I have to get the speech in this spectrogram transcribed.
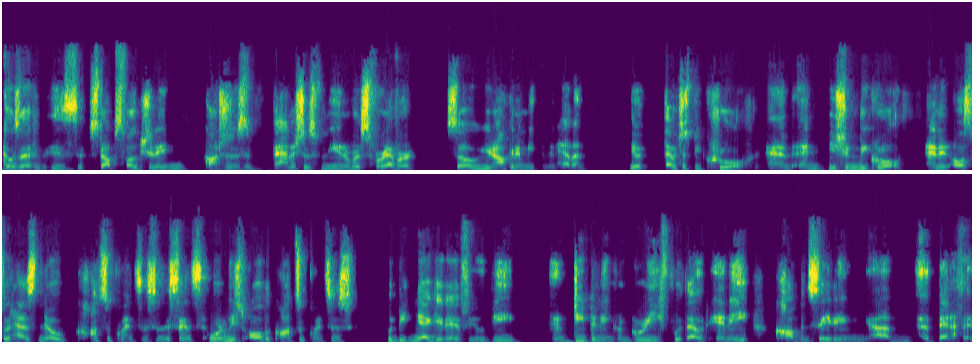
goes is stops functioning consciousness vanishes from the universe forever so you're not going to meet them in heaven you know that would just be cruel and and you shouldn't be cruel and it also it has no consequences in the sense or at least all the consequences would be negative it would be you know, deepening her grief without any compensating um, benefit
